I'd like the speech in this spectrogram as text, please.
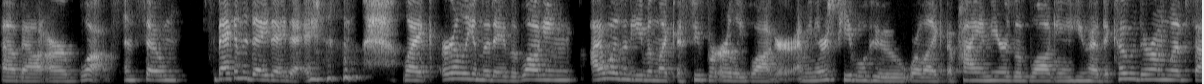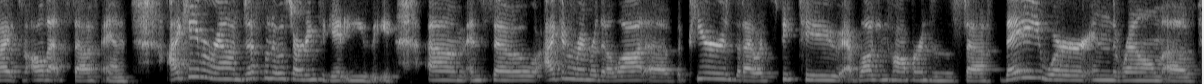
about our blogs. And so back in the day, day, day, like early in the days of blogging, I wasn't even like a super early blogger. I mean, there's people who were like the pioneers of blogging who had to code their own websites and all that stuff. And I came around just when it was starting to get easy. Um, and so I can remember that a lot of the peers that I would speak to at blogging conferences and stuff, they were in the realm of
